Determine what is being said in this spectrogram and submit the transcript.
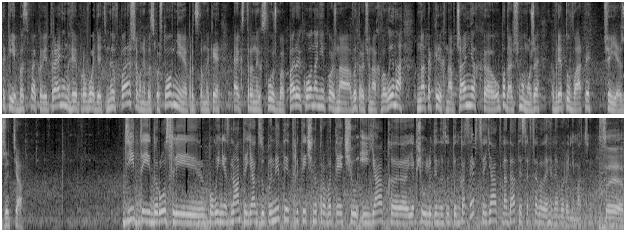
Такі безпекові тренінги проводять не вперше. Вони безкоштовні. Представники екстрених служб переконані, кожна витрачена хвилина на таких навчаннях е, у подальшому може врятувати чиєсь життя. Діти і дорослі повинні знати, як зупинити критичну кровотечу і як, е, якщо у людини зупинка серця, як надати серцево-легеневу реанімацію. Це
